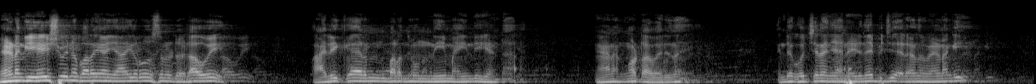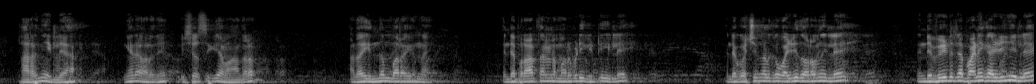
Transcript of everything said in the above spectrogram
വേണമെങ്കിൽ യേശുവിന് പറയാം യായിറോസിനോട് ഡാവേ പാലിക്കാരൻ പറഞ്ഞു നീ മൈൻഡ് ചെയ്യണ്ട. ഞാൻ അങ്ങോട്ടാണ് വരുന്നത് എന്റെ കൊച്ചിനെ ഞാൻ എഴുന്നേൽപ്പിച്ച് തരാമെന്ന് വേണമെങ്കിൽ പറഞ്ഞില്ല. ഇങ്ങനെ പറഞ്ഞു. വിശ്വസിക്കുക മാത്രം. അതാ ഇന്നും പറയുന്നത് എന്റെ പ്രാർത്ഥനയുടെ മറുപടി കിട്ടിയില്ലേ? എന്റെ കൊച്ചുങ്ങൾക്ക് വഴി തുറന്നില്ലേ? നിന്റെ വീടിന്റെ പണി കഴിഞ്ഞില്ലേ?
